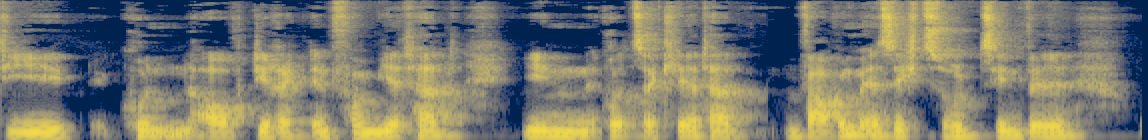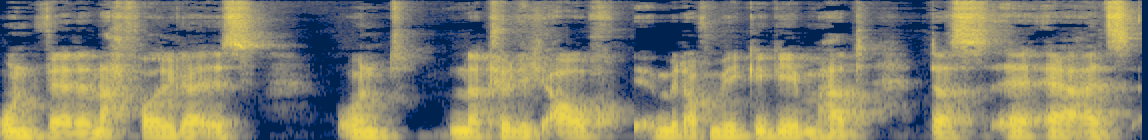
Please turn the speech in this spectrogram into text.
die Kunden auch direkt informiert hat, ihnen kurz erklärt hat, warum er sich zurückziehen will und wer der Nachfolger ist und natürlich auch mit auf den Weg gegeben hat, dass er als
